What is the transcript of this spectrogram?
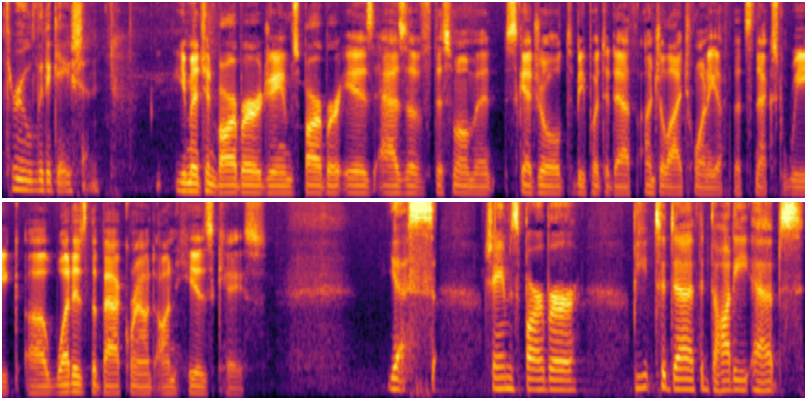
through litigation. You mentioned Barber. James Barber is, as of this moment, scheduled to be put to death on July 20th. That's next week. Uh, what is the background on his case? Yes, James Barber beat to death Dottie Epps,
